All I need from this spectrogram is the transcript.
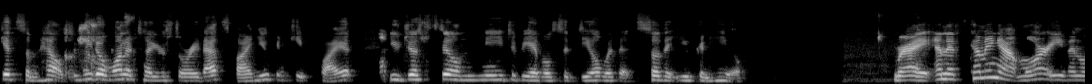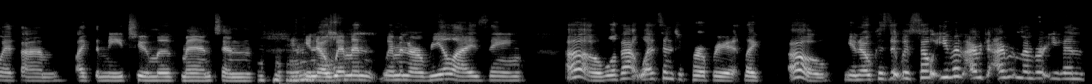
get some help if you don't want to tell your story that's fine you can keep quiet you just still need to be able to deal with it so that you can heal Right. And it's coming out more even with um like the Me Too movement and Mm-hmm. you know women women are realizing oh well that wasn't appropriate like oh you know because it was so even I, I remember even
